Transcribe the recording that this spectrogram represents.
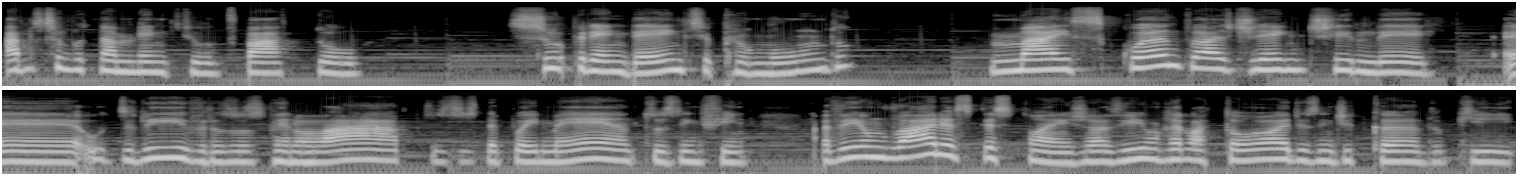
absolutamente um fato surpreendente para o mundo, mas quando a gente lê é, os livros, os relatos, os depoimentos, enfim, haviam várias questões. Já haviam relatórios indicando que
